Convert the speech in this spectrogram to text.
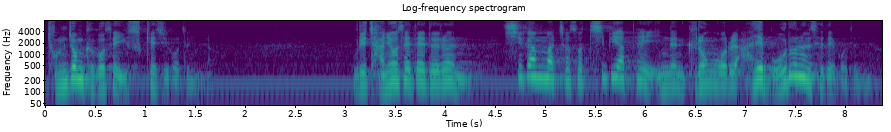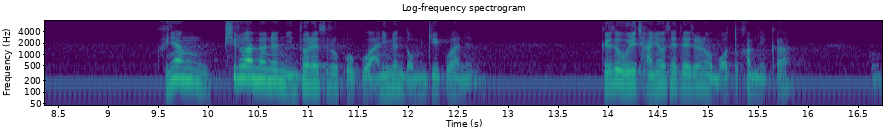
점점 그것에 익숙해지거든요. 우리 자녀 세대들은 시간 맞춰서 TV 앞에 있는 그런 거를 아예 모르는 세대거든요. 그냥 필요하면은 인터넷으로 보고 아니면 넘기고 하는. 그래서 우리 자녀 세대들은 어떡합니까? 어,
